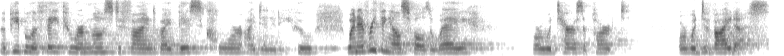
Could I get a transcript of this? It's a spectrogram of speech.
a people of faith who are most defined by this core identity, who, when everything else falls away, or would tear us apart, or would divide us,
